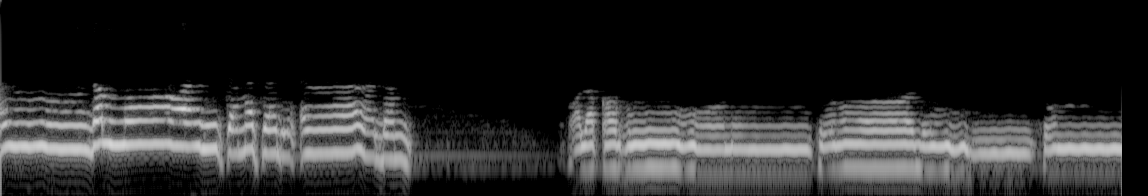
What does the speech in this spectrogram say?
عند الله كمثل آدم. خلقه من تراب ثم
